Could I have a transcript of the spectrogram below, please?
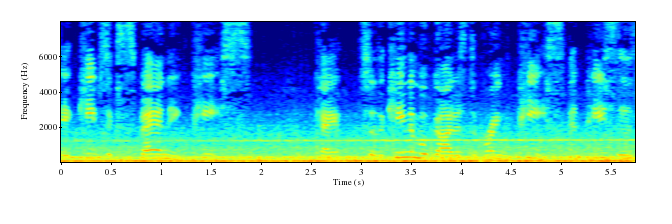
it keeps expanding peace. Okay, so the kingdom of God is to bring peace, and peace is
